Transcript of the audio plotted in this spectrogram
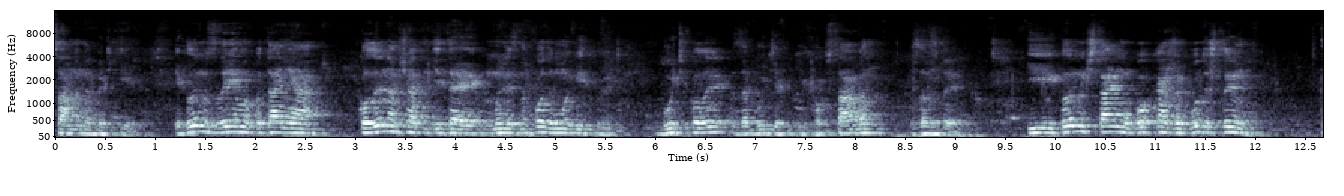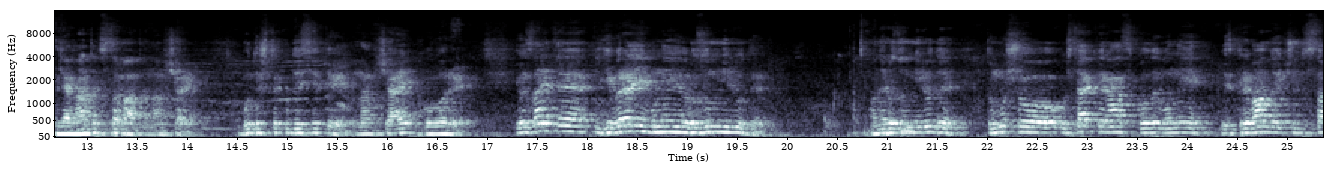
саме на батьків. І коли ми задаємо питання, коли навчати дітей, ми знаходимо відповідь будь-коли, за будь-яких обставин, завжди. І коли ми читаємо, Бог каже, будеш ти лягати, вставати, навчай. Будеш ти кудись іти, навчай, говори. І ви знаєте, євреї вони розумні люди. Вони розумні люди, тому що усякий раз, коли вони відкривали чудеса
